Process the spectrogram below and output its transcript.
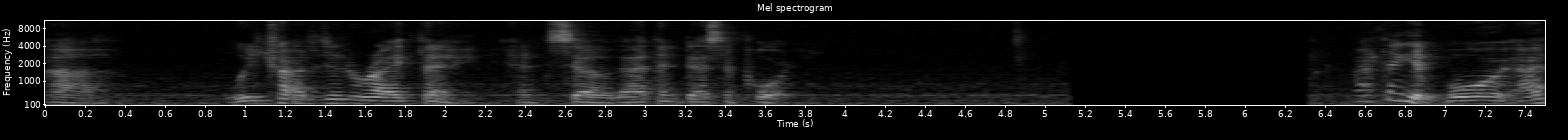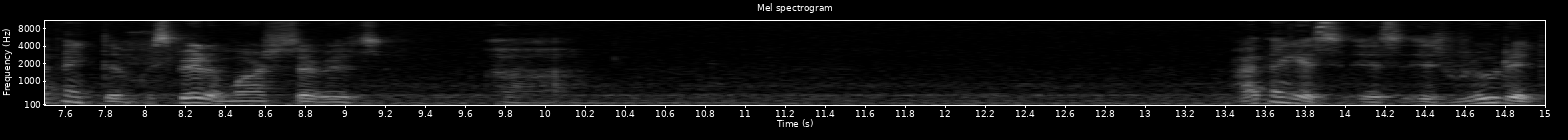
uh, we try to do the right thing, and so I think that's important. I think it bore. I think the spirit of Marshal Service. Uh, I think it's, it's, it's rooted.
